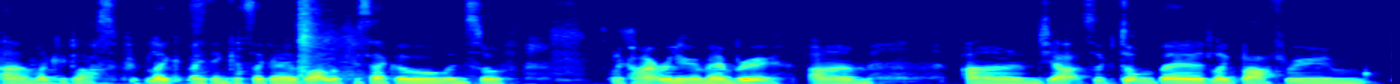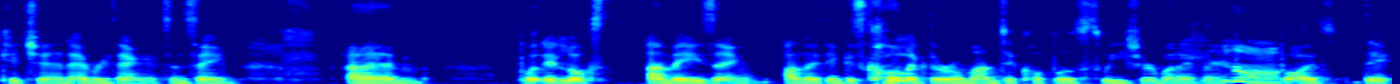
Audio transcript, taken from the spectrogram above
um like a glass of, like I think it's like a bottle of prosecco and stuff. I can't really remember. Um and yeah, it's like a double bed, like bathroom, kitchen, everything. It's insane. Um but it looks amazing and I think it's called like the romantic couple suite or whatever. Aw. But I they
